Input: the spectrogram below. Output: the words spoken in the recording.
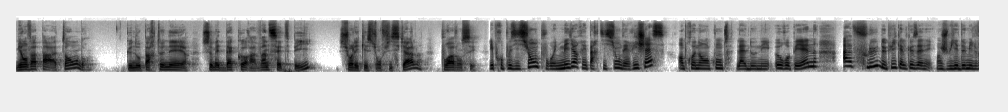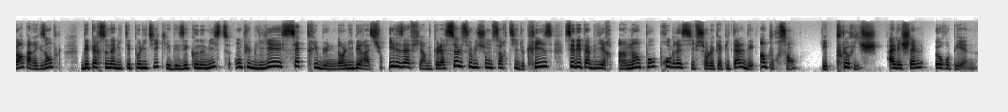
Mais on ne va pas attendre que nos partenaires se mettent d'accord à 27 pays sur les questions fiscales pour avancer. Les propositions pour une meilleure répartition des richesses en prenant en compte la donnée européenne, affluent depuis quelques années. En juillet 2020, par exemple, des personnalités politiques et des économistes ont publié sept tribunes dans Libération. Ils affirment que la seule solution de sortie de crise, c'est d'établir un impôt progressif sur le capital des 1%, les plus riches à l'échelle européenne.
